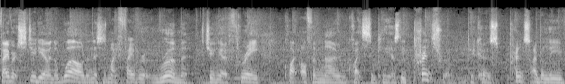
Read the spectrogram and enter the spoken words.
favorite studio in the world, and this is my favorite room, Studio 3, quite often known quite simply as the Prince Room, because Prince, I believe,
